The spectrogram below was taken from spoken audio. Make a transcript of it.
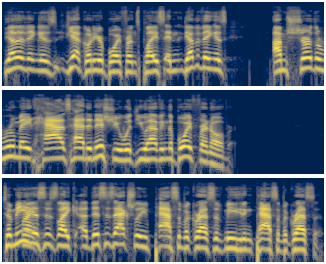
the other thing is, yeah, go to your boyfriend's place. And the other thing is, I'm sure the roommate has had an issue with you having the boyfriend over. To me, Right. this is like, uh, this is actually passive aggressive meeting passive aggressive.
